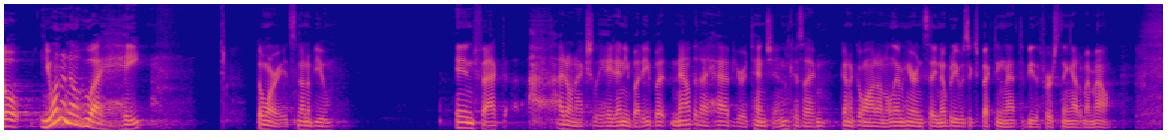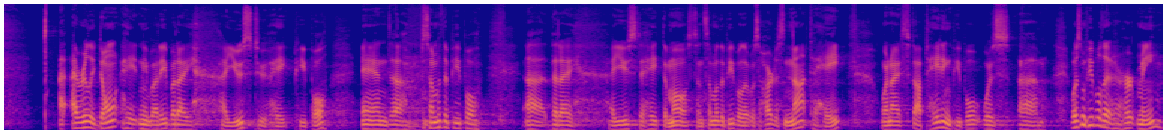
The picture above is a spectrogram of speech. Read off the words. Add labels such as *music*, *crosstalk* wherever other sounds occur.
So, you want to know who I hate? Don't worry, it's none of you. In fact, I don't actually hate anybody, but now that I have your attention, because I'm going to go out on a limb here and say nobody was expecting that to be the first thing out of my mouth. I, really don't hate anybody, but I, I used to hate people. And uh, some of the people uh, that I, I used to hate the most, and some of the people that was hardest not to hate, when I stopped hating people was um, wasn't people that hurt me.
